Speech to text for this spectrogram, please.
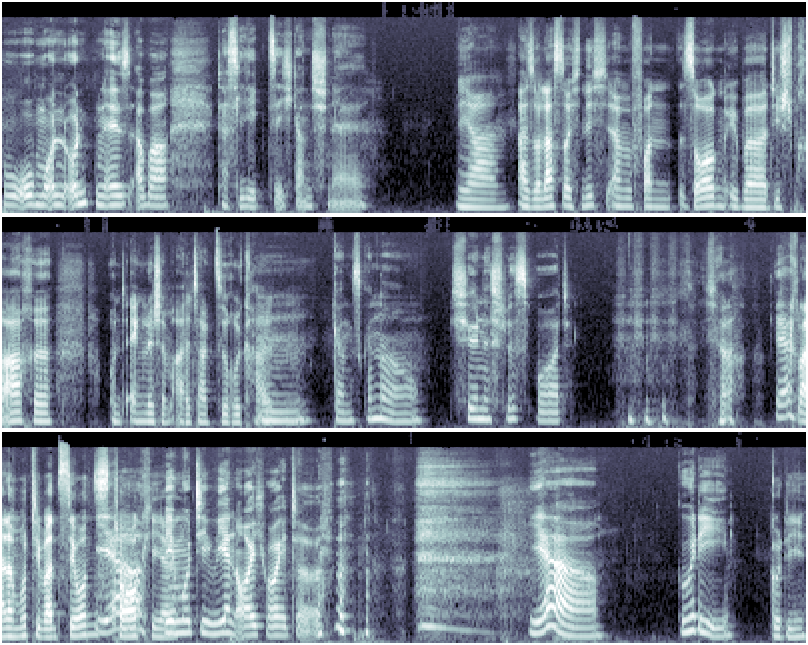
wo oben und unten ist, aber das legt sich ganz schnell. Ja, also lasst euch nicht ähm, von Sorgen über die Sprache und Englisch im Alltag zurückhalten. Mm, ganz genau. Schönes Schlusswort. ja. ja. Kleiner Motivationstalk ja, hier. Wir motivieren euch heute. ja. Guti. Guti.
